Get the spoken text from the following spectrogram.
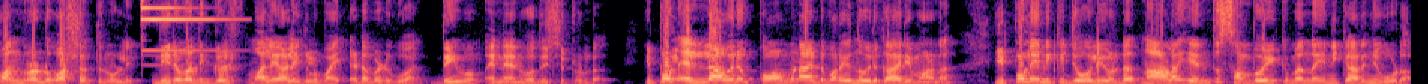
പന്ത്രണ്ട് വർഷത്തിനുള്ളിൽ നിരവധി ഗൾഫ് മലയാളികളുമായി ഇടപഴകുവാൻ ദൈവം എന്നെ അനുവദിച്ചിട്ടുണ്ട്. ഇപ്പോൾ എല്ലാവരും കോമൺ ആയിട്ട് പറയുന്ന ഒരു കാര്യമാണ് ഇപ്പോൾ എനിക്ക് ജോലിയുണ്ട് നാളെ എന്ത് സംഭവിക്കുമെന്ന് എനിക്ക് അറിഞ്ഞുകൂടാ.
